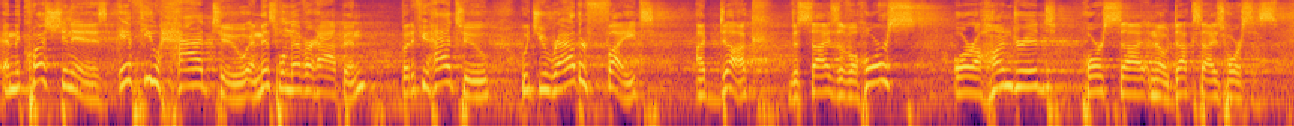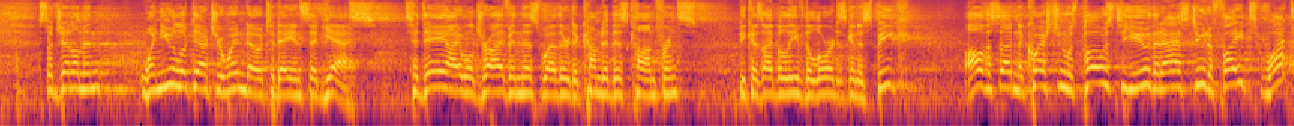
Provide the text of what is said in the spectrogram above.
And the question is if you had to, and this will never happen, but if you had to, would you rather fight a duck the size of a horse or a hundred horse size, no, duck sized horses? So, gentlemen, when you looked out your window today and said, Yes, today I will drive in this weather to come to this conference because I believe the Lord is going to speak, all of a sudden a question was posed to you that asked you to fight what?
